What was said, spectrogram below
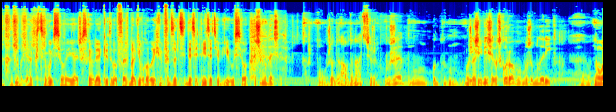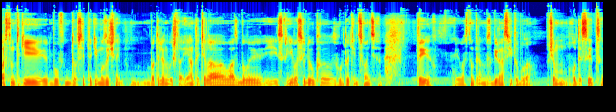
Ну, як це усьо, і я час уявляю, які у тебе флешбеки в голові за ці 10 місяців і усьо. Чому 10? Ну, вже один, а 11 вже? Вже, ну, от, більше, більше, скоро вже буде рік. Ну, у вас там такий був досить такий музичний батальйон вийшла. І антитіла у вас були, і Сергій Василюк з гурту Тінь Сонця. Ти, і у вас там прям збірна світу була. Причому Одесит, е,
